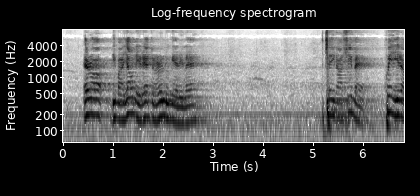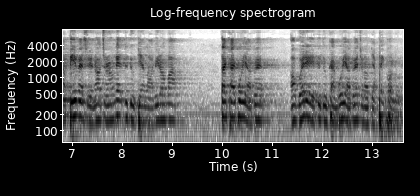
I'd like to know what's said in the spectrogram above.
။အဲ့တော့ဒီမှာရောက်နေတဲ့ကျွန်တော်တို့လူငယ်တွေလည်းအချိန်သာရှိမယ်ခွင့်ရတာပေးမယ်ဆိုရင်တော့ကျွန်တော်တို့နဲ့အတူတူပြန်လာပြီးတော့မှတိုက်ခိုက်ဖို့ရအတွက်အောင်ပွဲတွေအတူတူခံဖို့ရအတွက်ကျွန်တော်ပြန်ဖိတ်ခေါ်လို့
